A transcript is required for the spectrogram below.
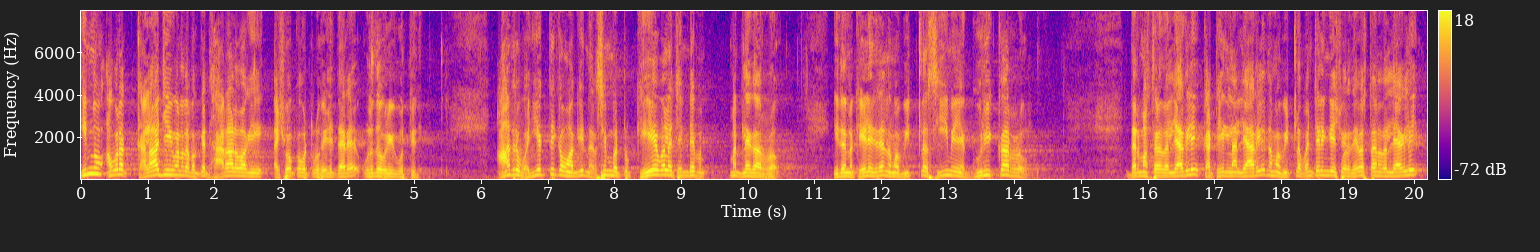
ಇನ್ನು ಅವರ ಕಲಾಜೀವನದ ಬಗ್ಗೆ ಧಾರಾಳವಾಗಿ ಅಶೋಕ ಭಟ್ರು ಹೇಳಿದ್ದಾರೆ, ಉಳಿದವರಿಗೆ ಗೊತ್ತಿದೆ. ಆದರೆ ವೈಯಕ್ತಿಕವಾಗಿ ನರಸಿಂಹಭಟ್ರು ಕೇವಲ ಚೆಂಡೆ ಮದ್ಲೆಗಾರರು. ಇದನ್ನು ಕೇಳಿದರೆ ನಮ್ಮ ವಿಟ್ಲ ಸೀಮೆಯ ಗುರಿಕಾರರವರು ಧರ್ಮಸ್ಥಳದಲ್ಲಿ ಆಗಲಿ, ಕಟೀಲ್ನಲ್ಲಿ ಆಗಲಿ, ನಮ್ಮ ವಿಟ್ಲ ಪಂಚಲಿಂಗೇಶ್ವರ ದೇವಸ್ಥಾನದಲ್ಲಿ ಆಗಲಿ,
